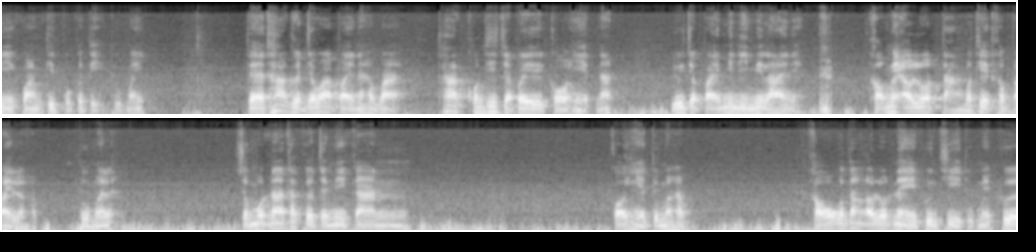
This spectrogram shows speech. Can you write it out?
มีความผิดปกติถูกไหม แต่ถ้าเกิดจะว่าไปนะครับว่า ถ้าคนที่จะไปก่อเหตุนะ หรือจะไปไม่ดีไม่ร้ายเนี่ย เขาไม่เอารถต่างประเทศเข้าไปหรอกครับ ถูกไหมล่ะสมมตินะถ้าเกิดจะมีการก่อเหตุถูกไหมครับ เขาก็ต้องเอารถในพื้นที่ถูกไหมเพื่อ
